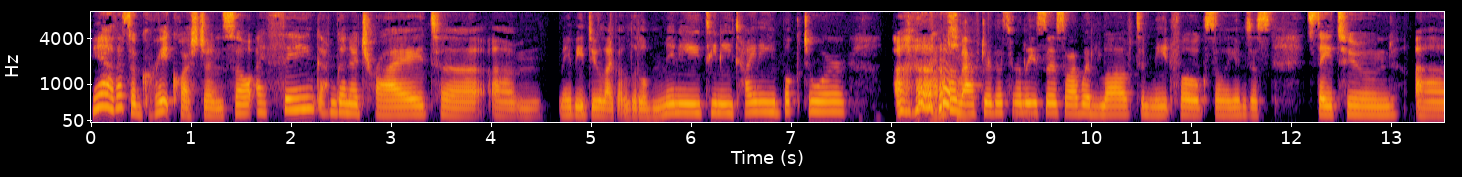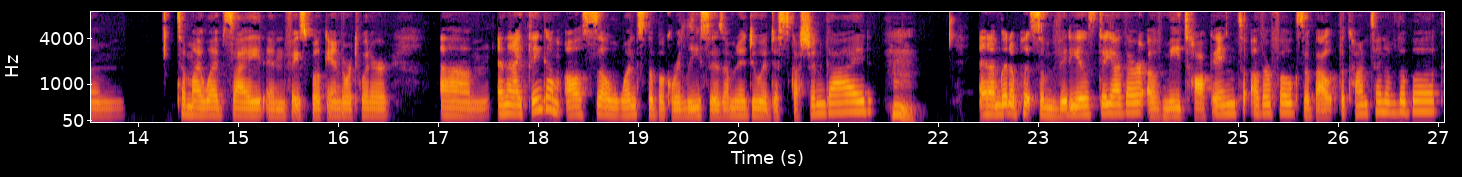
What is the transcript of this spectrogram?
Yeah, that's a great question. So I think I'm going to try to um, maybe do like a little mini, teeny, tiny book tour um, Awesome. after this releases. So I would love to meet folks so they can just stay tuned um, to my website and Facebook and or Twitter. Um, and then I think I'm also, once the book releases, I'm going to do a discussion guide hmm and I'm going to put some videos together of me talking to other folks about the content of the book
